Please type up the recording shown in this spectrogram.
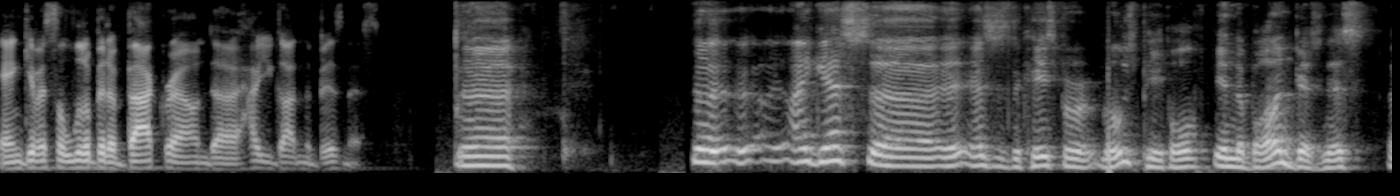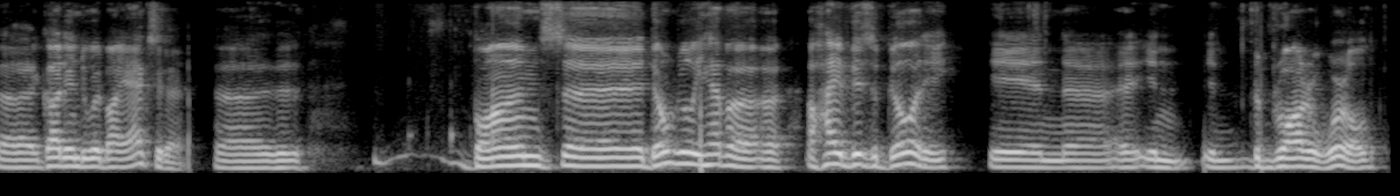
and give us a little bit of background uh, how you got in the business? Uh, the I guess uh, as is the case for most people in the bond business, uh, got into it by accident. Uh, bonds uh, don't really have a, a, high visibility in uh, in in the broader world,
